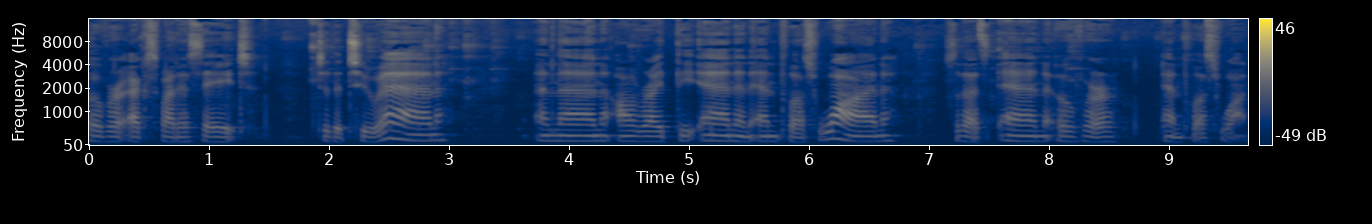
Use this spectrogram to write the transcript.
over x minus 8 to the 2n. And then I'll write the n and n plus 1, so that's n over n plus 1.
